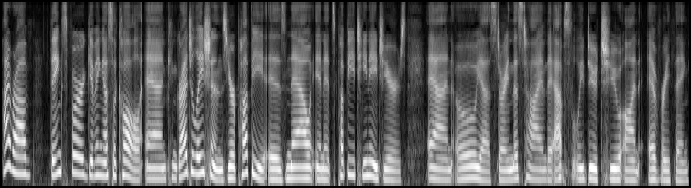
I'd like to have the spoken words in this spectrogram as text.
Hi, Rob. Thanks for giving us a call and congratulations. Your puppy is now in its puppy teenage years. And oh, yes, during this time, they absolutely do chew on everything.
